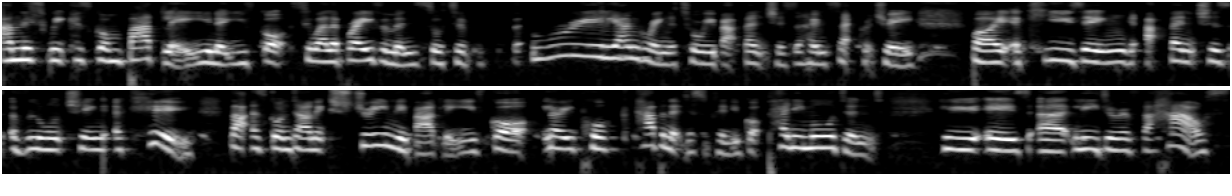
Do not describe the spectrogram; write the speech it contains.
and this week has gone badly. You know, you've got Suella Braverman sort of really angering the Tory backbenchers, the Home Secretary, by accusing backbenchers of launching a coup. That has gone down extremely badly. You've got very poor cabinet discipline. You've got Penny Mordaunt, who is uh, leader of the House,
